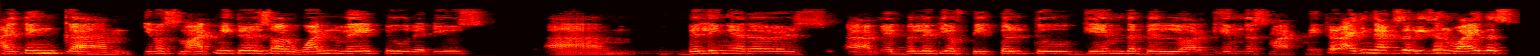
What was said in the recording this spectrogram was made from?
I think um, you know smart meters are one way to reduce um, billing errors, um, ability of people to game the bill or game the smart meter. I think that's the reason why this,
